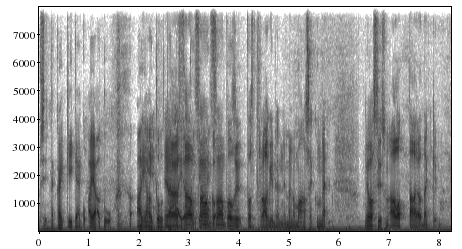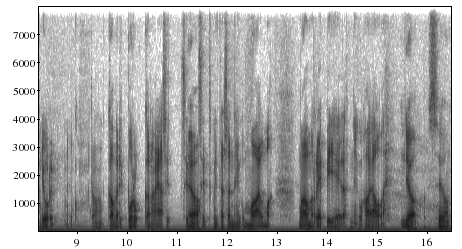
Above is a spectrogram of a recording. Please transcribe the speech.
sitten kaikki ikään kuin ajautuu, ajautuu Niin. tähän Ja se, on, jotenkin. se, on, niinku- se on tosi, tosi traaginen nimenomaan se, kun ne Nelos season aloittaa jotenkin juuri niin kuin, kaverit porukkana ja sitten sit, Joo. sit, mitä se niin kuin maailma, maailma repii heidät niin kuin hajalle. Joo, se on.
